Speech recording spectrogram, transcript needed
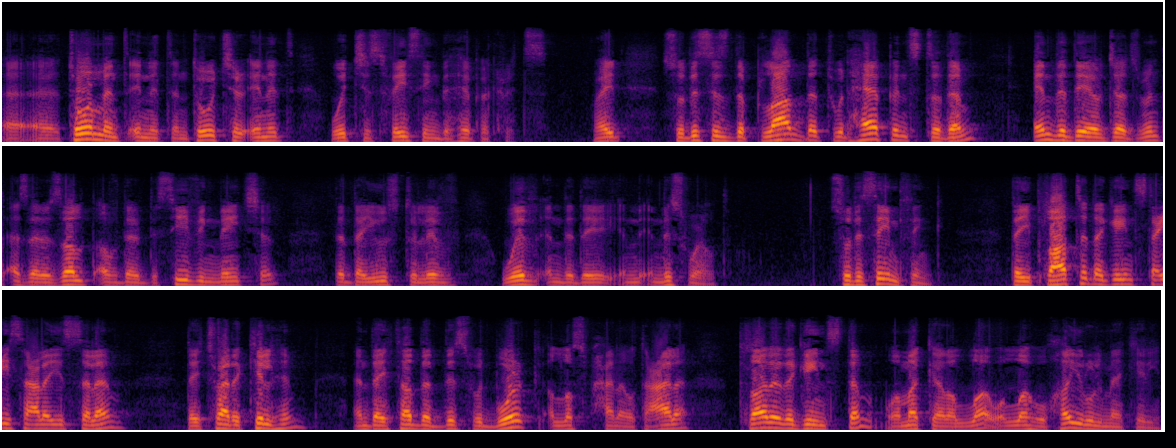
uh, uh, torment in it and torture in it, which is facing the hypocrites. Right? So, this is the plot that would happen to them in the day of judgment as a result of their deceiving nature that they used to live with in, the day, in, in this world. So, the same thing. They plotted against Isa alayhi salam, they tried to kill him, and they thought that this would work. Allah subhanahu wa ta'ala plotted against them. وَمَكَرَ اللَّهُ وَاللَّهُ خَيْرُ الْمَاكِرِينَ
